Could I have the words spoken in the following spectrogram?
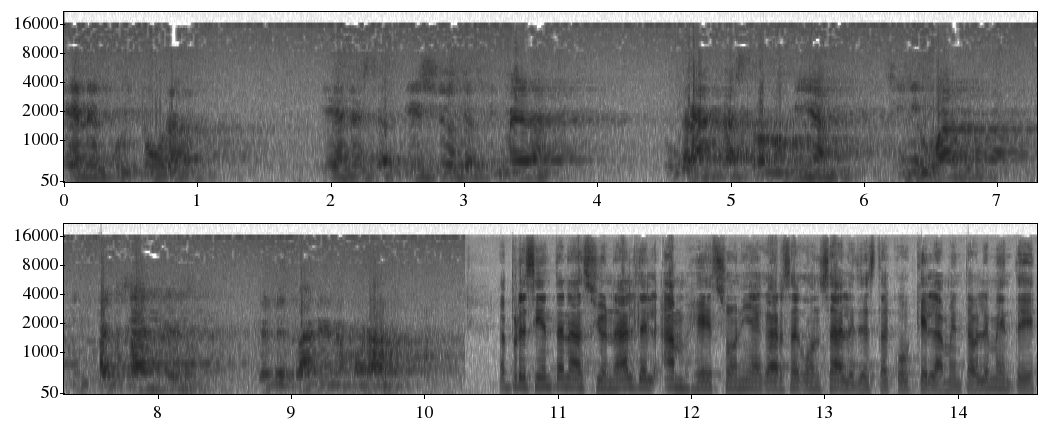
tiene cultura, tiene servicios de primera, su gran gastronomía sin igual y paisajes que les van a enamorar. La presidenta nacional del AMGE, Sonia Garza González, destacó que lamentablemente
